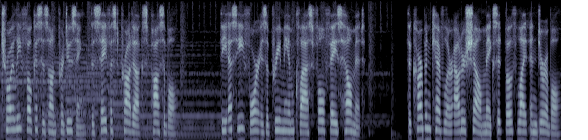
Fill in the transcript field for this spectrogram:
Troy Lee focuses on producing the safest products possible. The SE4 is a premium class full-face helmet. The carbon Kevlar outer shell makes it both light and durable.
